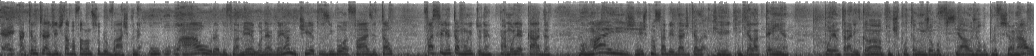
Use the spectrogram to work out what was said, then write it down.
é, aquilo que a gente estava falando sobre o Vasco, né? O, o, a aura do Flamengo, né? Ganhando títulos em boa fase e tal, facilita muito, né? A molecada, por mais responsabilidade que ela, que, que, que ela tenha por entrar em campo, disputando um jogo oficial, jogo profissional,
